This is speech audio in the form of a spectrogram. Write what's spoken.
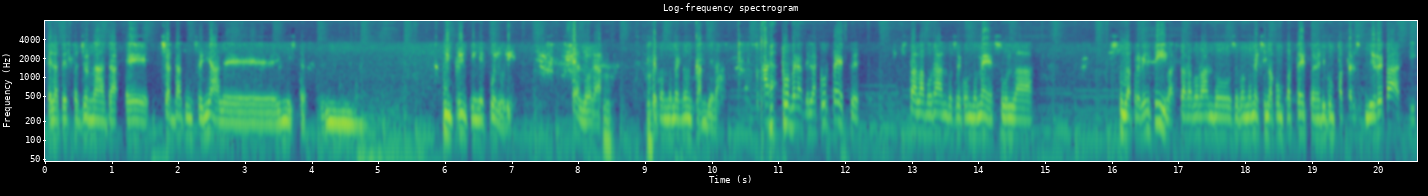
è la terza giornata e ci ha dato un segnale il mister. Mm, L'imprinting è quello lì. E allora secondo me non cambierà. Ah, Troverà delle accortezze, sta lavorando secondo me sulla, sulla preventiva, sta lavorando secondo me sulla compattezza nel ricompattare su tutti i reparti,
